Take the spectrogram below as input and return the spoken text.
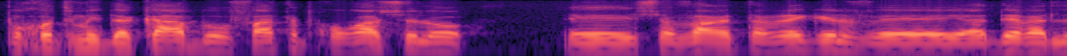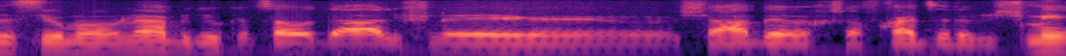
פחות מדקה בהופעת הבכורה שלו אה, שבר את הרגל ויעדר עד לסיום העונה, בדיוק יצאה הודעה לפני אה, שעה בערך שהפכה את זה לרשמי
